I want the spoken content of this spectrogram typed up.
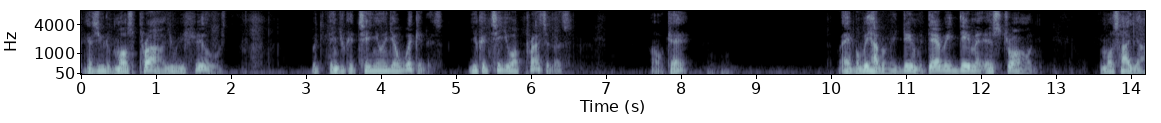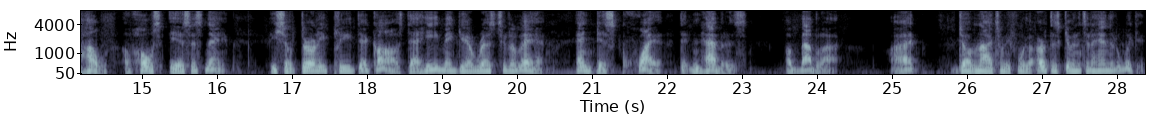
Because you're the most proud, you refuse. But and you continue in your wickedness. You continue oppressing us. Okay? Hey, but we have a Redeemer. Their Redeemer is strong. Most High Yahweh of hosts is his name. He shall thoroughly plead their cause, that he may give rest to the land and disquiet the inhabitants of Babylon. All right? Job 9 24. The earth is given into the hand of the wicked.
